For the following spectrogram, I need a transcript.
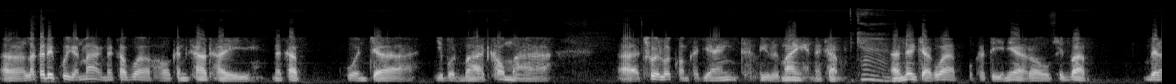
เอ่อแล้วก็ได้คุยกันมากนะครับ ว่าหอการค้าไทยนะครับ ควรจะมีบทบาทเข้ามาเอ่อช่วยลดความขัดแย้งนี้หรือไม่นะครับค่ะอ่าเนื่องจากว่าปกติเนี่ยเราคิดว่าเวล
